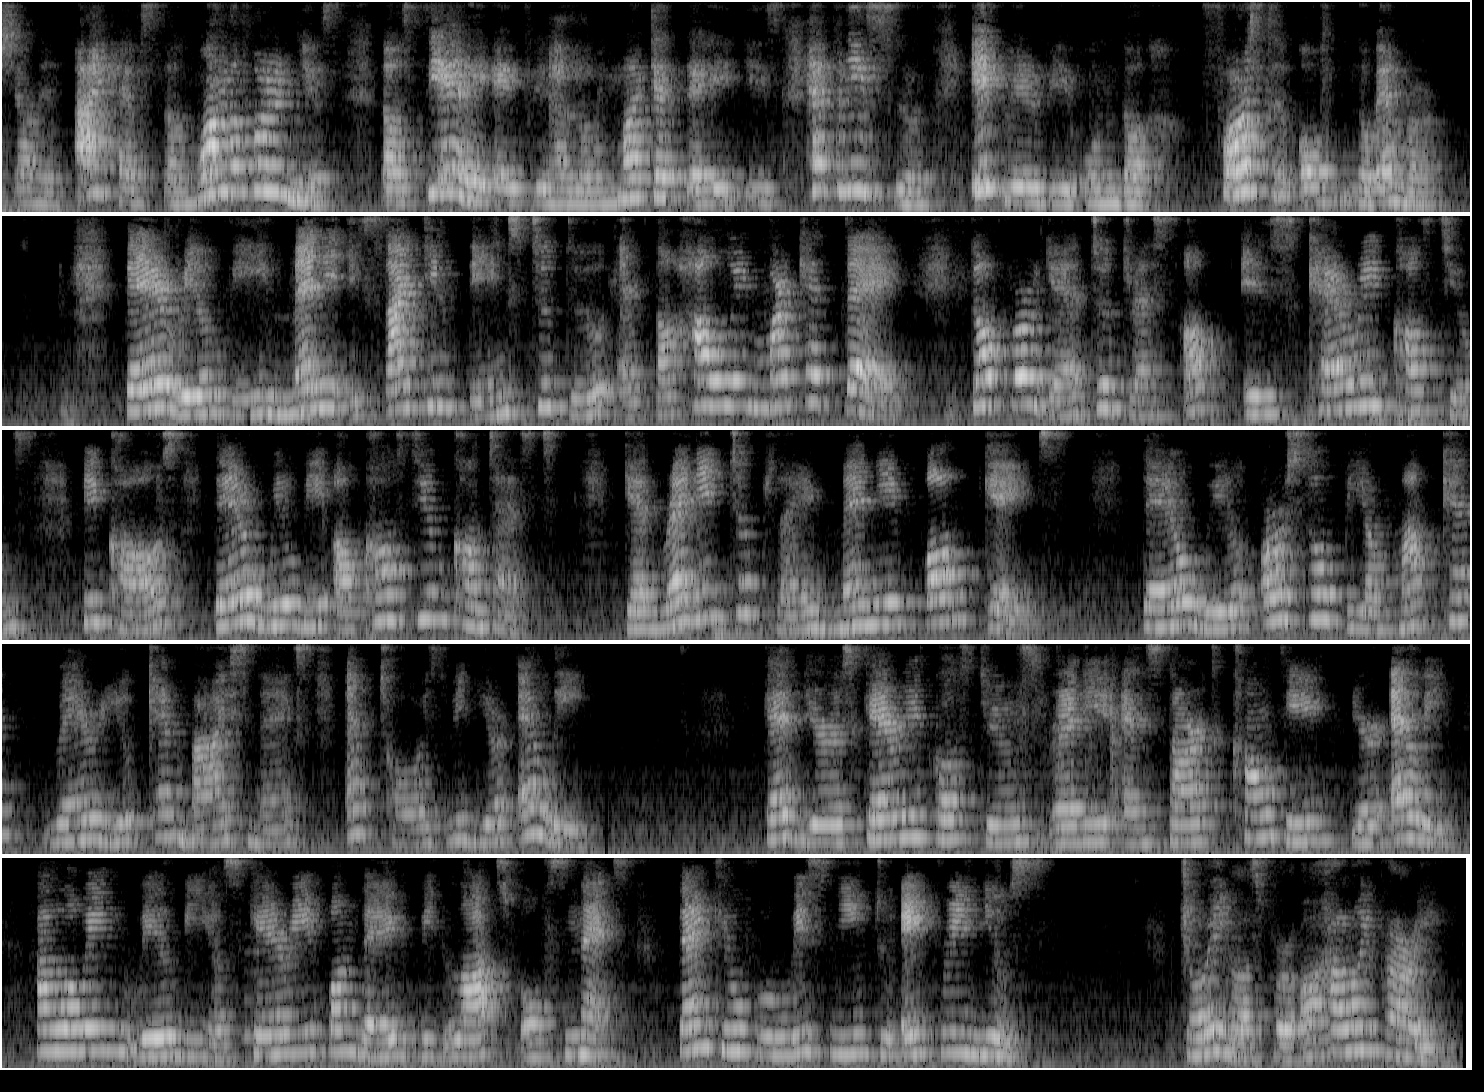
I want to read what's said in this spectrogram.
Sean and I have some wonderful news. The CLA April Halloween Market Day is happening soon. It will be on the 1st of November. There will be many exciting things to do at the Halloween Market Day. Don't forget to dress up in scary costumes because there will be a costume contest. Get ready to play many fun games. There will also be a market where you can buy snacks and toys with your Ellie. Get your scary costumes ready and start counting your Ellie. Halloween will be a scary fun day with lots of snacks. Thank you for listening to A3 News. Join us for a Halloween party.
